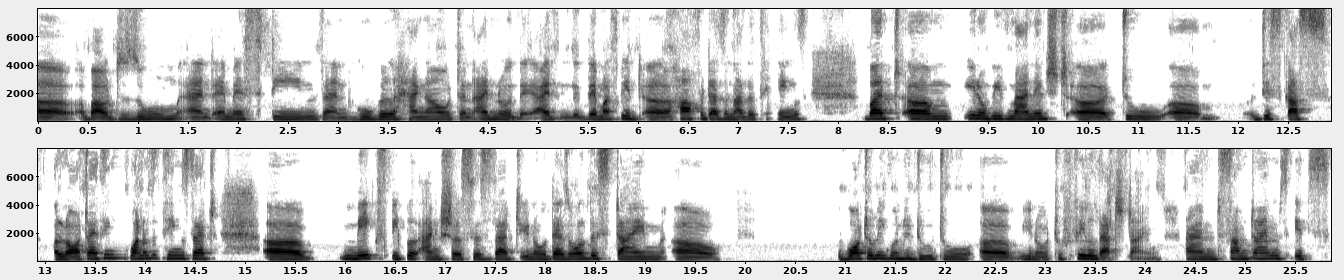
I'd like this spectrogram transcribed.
uh, about Zoom and MS Teams and Google Hangout, and I don't know. They, I, there must be uh, half a dozen other things, but um, you know we've managed uh, to um, discuss a lot. I think one of the things that uh, makes people anxious is that you know there's all this time. Uh, what are we going to do to uh, you know to fill that time? And sometimes it's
